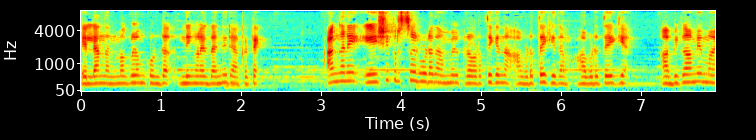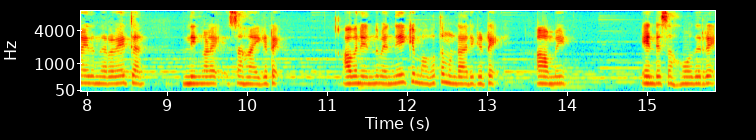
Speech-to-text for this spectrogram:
എല്ലാ നന്മകളും കൊണ്ട് നിങ്ങളെ ധന്യരാക്കട്ടെ. അങ്ങനെ യേശുക്രിസ്തുവിലൂടെ നമ്മിൽ പ്രവർത്തിക്കുന്ന അവിടുത്തെ ഹിതം അവിടത്തേക്ക് അഭികാമ്യമായത് നിറവേറ്റാൻ നിങ്ങളെ സഹായിക്കട്ടെ. അവൻ എന്നും എന്നേക്കും മഹത്വമുണ്ടായിരിക്കട്ടെ. ആമേൻ. എന്റെ സഹോദരരെ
